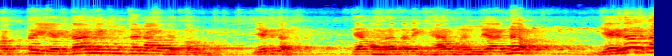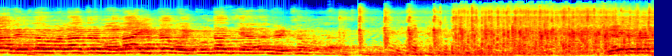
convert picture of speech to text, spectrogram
फक्त एकदा मी तुमचं नाव घेतलं म्हणून. एकदा. त्या महाराजाने घ्या म्हणल्या न. एकदाच नाव घेतलं मला तर मला इथं वैकुंठात यायला भेटलं मला एकदाच.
